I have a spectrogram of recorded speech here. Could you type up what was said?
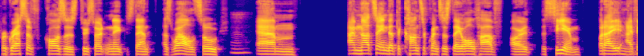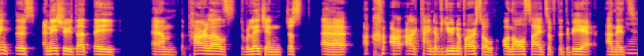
progressive causes to a certain extent as well so Mm. um i'm not saying that the consequences they all have are the same but i i Mm. think there's an issue that they um the parallels to religion just uh are, are kind of universal on all sides of the debate and it's Yeah.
